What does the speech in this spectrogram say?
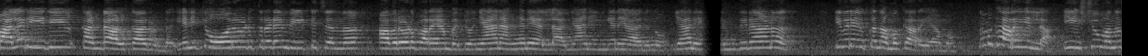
പല രീതിയിൽ കണ്ട ആൾക്കാരുണ്ട്. എനിക്ക് ഓരോരുത്തരുടെയും വീട്ടിൽ ചെന്ന് അവരോട് പറയാൻ പറ്റുമോ ഞാൻ അങ്ങനെയല്ല ഞാൻ ഇങ്ങനെയായിരുന്നു ഞാൻ എന്തിനാണ്? ഇവരെയൊക്കെ നമുക്കറിയാമോ? നമുക്കറിയില്ല. ഈ ഇഷ്യൂ വന്ന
